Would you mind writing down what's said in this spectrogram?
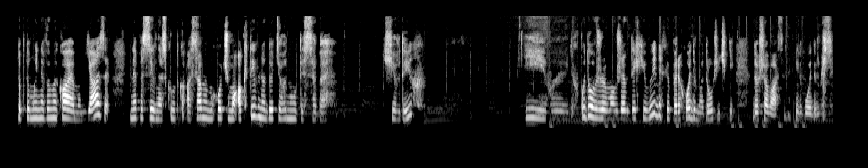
Тобто ми не вимикаємо м'язи, не пасивна скрутка, а саме ми хочемо активно дотягнути себе. Ще вдих. І видих. Подовжуємо вже вдих і видих, і переходимо трошечки до шавасини. Підводимося.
